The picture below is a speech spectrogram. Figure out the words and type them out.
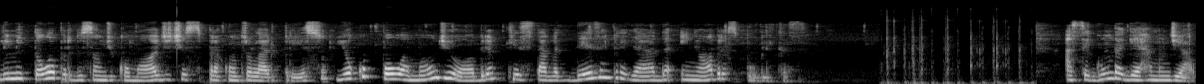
limitou a produção de commodities para controlar o preço e ocupou a mão de obra que estava desempregada em obras públicas. A Segunda Guerra Mundial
